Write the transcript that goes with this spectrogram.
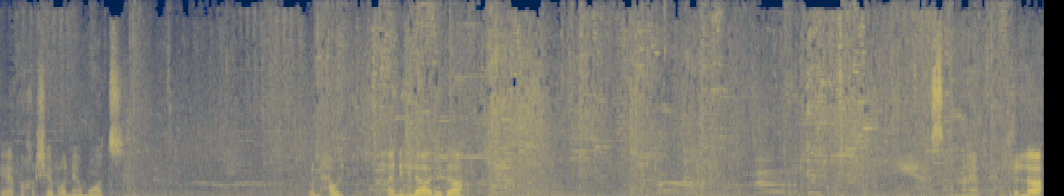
كيف؟ آخر شيء أبغى إني أموت. ونحاول انهي الالي ذا. يا سلام الحمد لله.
